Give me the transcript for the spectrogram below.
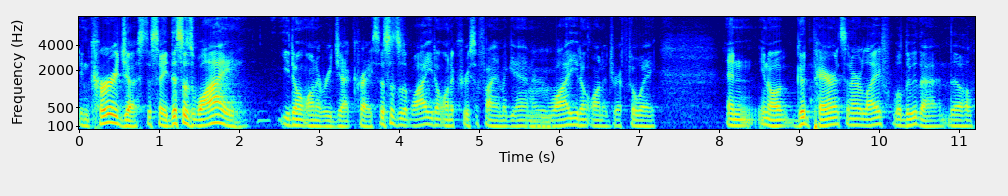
encourage us to say this is why you don't want to reject Christ. This is why you don't want to crucify him again or mm-hmm. why you don't want to drift away. And you know good parents in our life will do that. They'll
